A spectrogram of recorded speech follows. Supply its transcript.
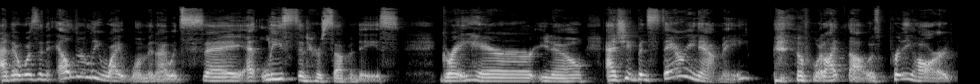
and there was an elderly white woman, I would say at least in her 70s, gray hair, you know, and she'd been staring at me what I thought was pretty hard,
